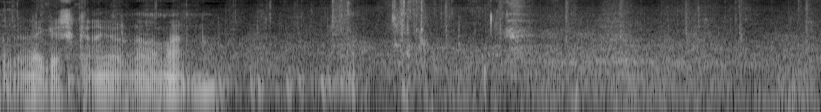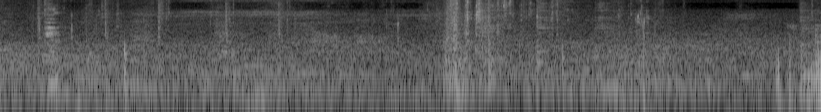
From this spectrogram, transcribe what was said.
Vale, no hay que escanear nada más, ¿no? Pues no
